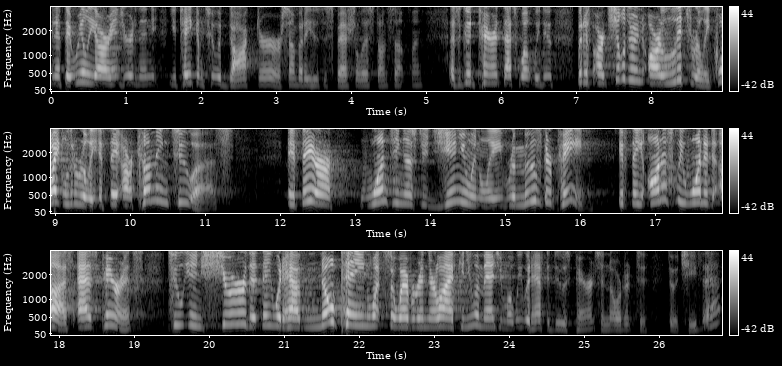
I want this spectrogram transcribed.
And if they really are injured, then you take them to a doctor or somebody who's a specialist on something. As a good parent, that's what we do. But if our children are literally, quite literally, if they are coming to us, if they are wanting us to genuinely remove their pain, if they honestly wanted us as parents to ensure that they would have no pain whatsoever in their life, can you imagine what we would have to do as parents in order to, to achieve that?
